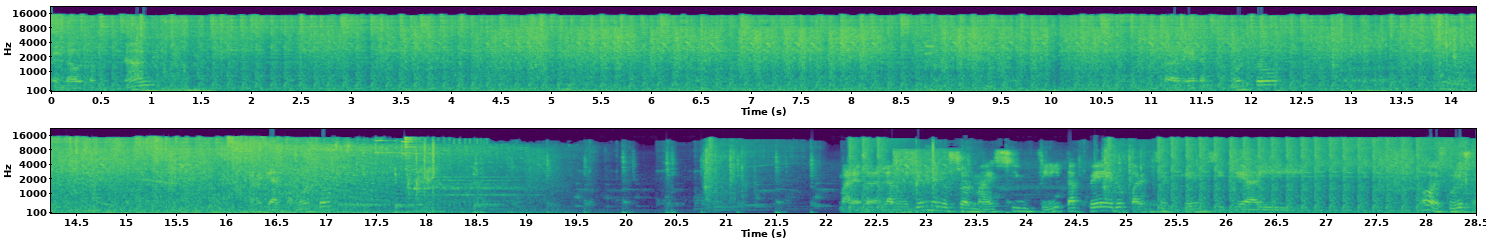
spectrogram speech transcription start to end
Venga, otro final. Muerto. Ya está muerto. Vale, la munición de Nusorma es infinita, pero parece ser que sí que hay... Oh, es curioso.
